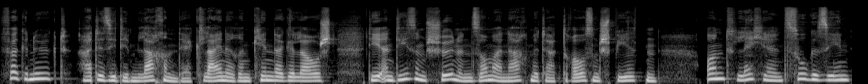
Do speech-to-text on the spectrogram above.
Vergnügt hatte sie dem Lachen der kleineren Kinder gelauscht, die an diesem schönen Sommernachmittag draußen spielten, und lächelnd zugesehen,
